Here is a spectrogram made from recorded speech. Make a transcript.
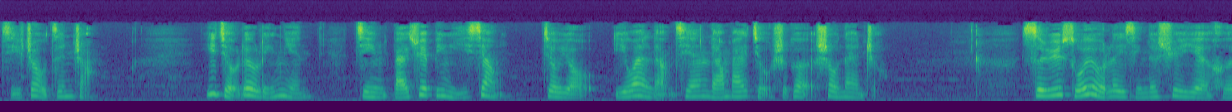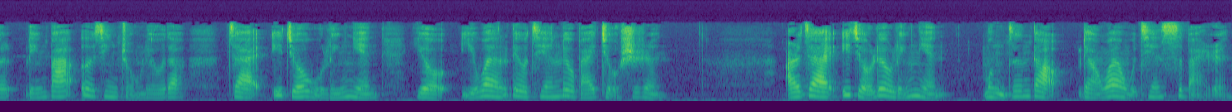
急骤增长。一九六零年，仅白血病一项就有一万两千两百九十个受难者。死于所有类型的血液和淋巴恶性肿瘤的，在一九五零年有一万六千六百九十人，而在一九六零年猛增到两万五千四百人，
